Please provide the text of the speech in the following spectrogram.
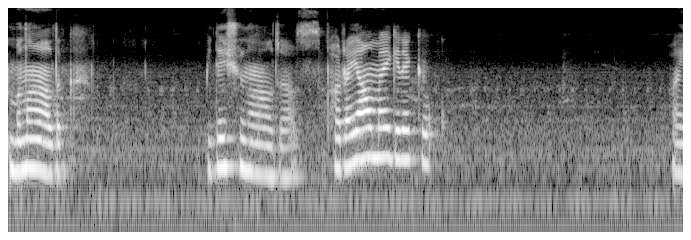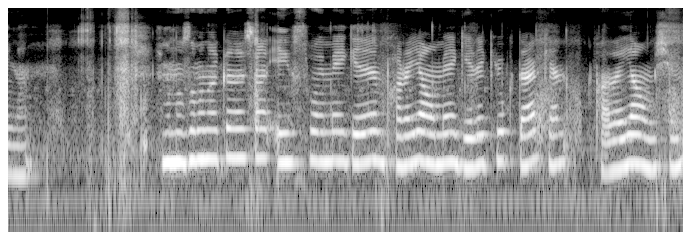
Bunu aldık. Bir de şunu alacağız. Parayı almaya gerek yok. Aynen. Hemen o zaman arkadaşlar ev soymaya gelelim. Parayı almaya gerek yok derken parayı almışım.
